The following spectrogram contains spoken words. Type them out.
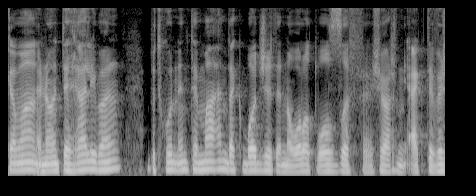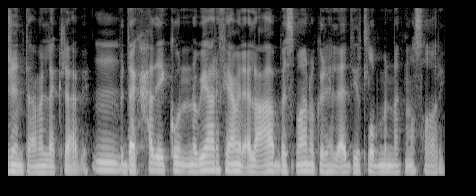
كمان. إنه أنت غالبا بتكون أنت ما عندك budget إنه والله توظف شو بعرفني Activision تعمل لك لعبة. مم. بدك حدا يكون إنه بيعرف يعمل ألعاب بس ما إنه كل هالقد يطلب منك مصاري.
